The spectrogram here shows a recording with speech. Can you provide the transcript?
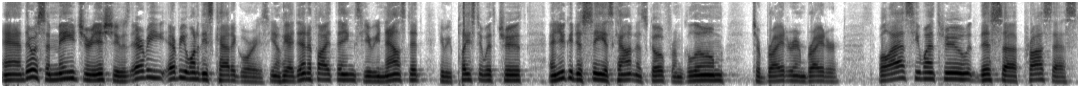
And there were some major issues. Every, every one of these categories, you know, he identified things, he renounced it, he replaced it with truth, and you could just see his countenance go from gloom to brighter and brighter. Well, as he went through this uh, process,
